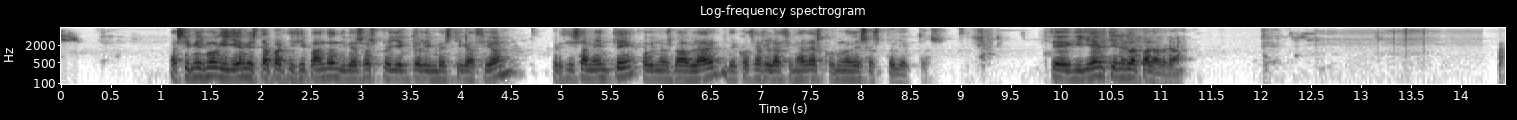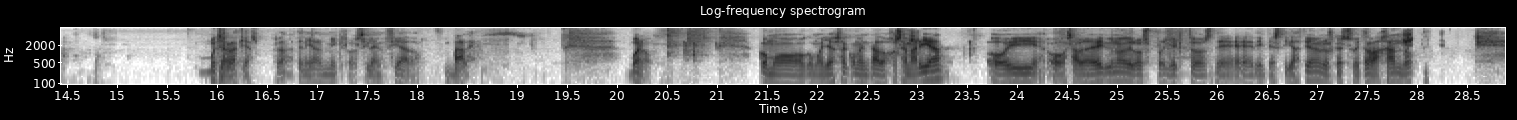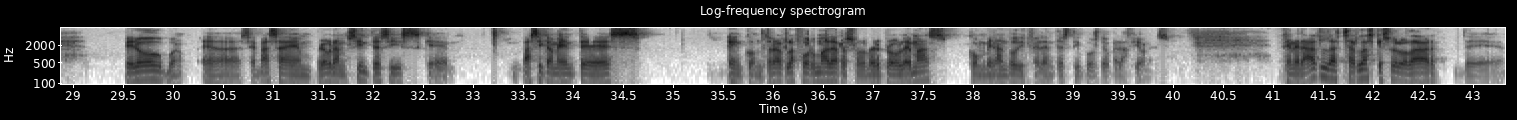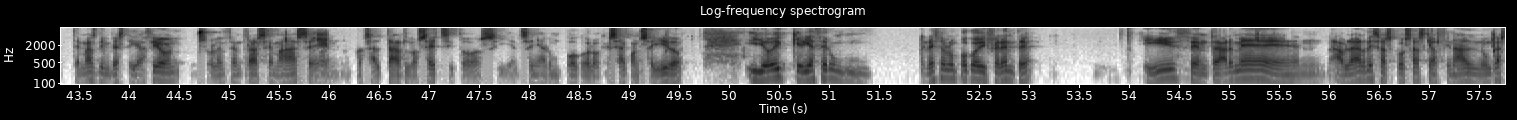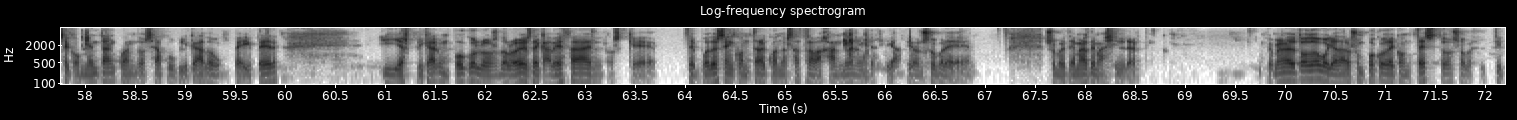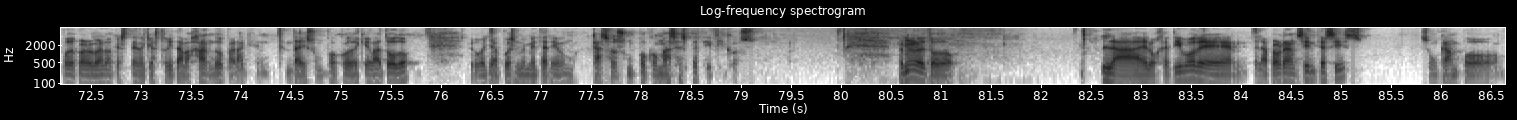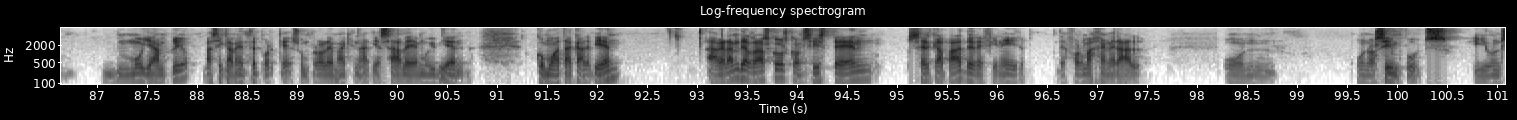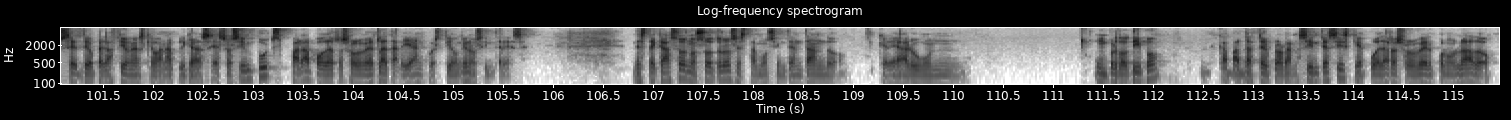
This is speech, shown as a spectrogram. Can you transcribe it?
Asimismo, Guillem está participando en diversos proyectos de investigación. Precisamente hoy nos va a hablar de cosas relacionadas con uno de esos proyectos. Eh, Guillem, tienes la palabra. Muchas gracias. tenía el micro silenciado. Vale. Bueno, como, como, ya os ha comentado José María, hoy os hablaré de uno de los proyectos de, investigación en los que estoy trabajando. Pero, bueno, eh, se basa en Program Synthesis, que básicamente es encontrar la forma de resolver problemas combinando diferentes tipos de operaciones. En general, las charlas que suelo dar de temas de investigación suelen centrarse más en resaltar los éxitos y enseñar un poco lo que se ha conseguido. Y hoy quería hacer un, hacerlo un poco diferente y centrarme en hablar de esas cosas que al final nunca se comentan cuando se ha publicado un paper y explicar un poco los dolores de cabeza en los que te puedes encontrar cuando estás trabajando en investigación sobre, sobre temas de Machine Learning. Primero de todo, voy a daros un poco de contexto sobre el tipo de problema en el que estoy trabajando para que entendáis un poco de qué va todo. Luego ya pues me meteré en casos un poco más específicos. Primero de todo, el objetivo de, de la Program Synthesis es un campo muy amplio, básicamente porque es un problema que nadie sabe muy bien cómo atacar bien. A grandes rasgos consiste en ser capaz de definir de forma general unos inputs y un set de operaciones que van a aplicarse a esos inputs para poder resolver la tarea en cuestión que nos interese. En este caso, nosotros estamos intentando crear un, un prototipo capaz de hacer program síntesis que pueda resolver, por un lado,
